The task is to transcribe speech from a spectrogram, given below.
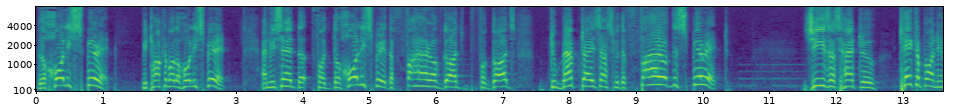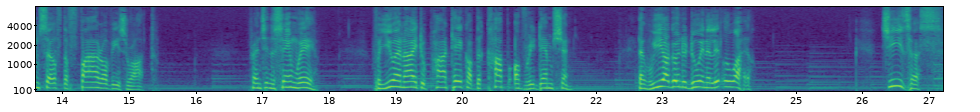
the Holy Spirit, we talked about the Holy Spirit, and we said that for the Holy Spirit, the fire of God, for God's to baptize us with the fire of the Spirit, Jesus had to take upon himself the fire of his wrath. Friends, in the same way, for you and I to partake of the cup of redemption that we are going to do in a little while, Jesus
